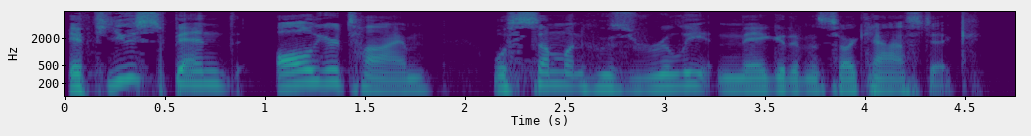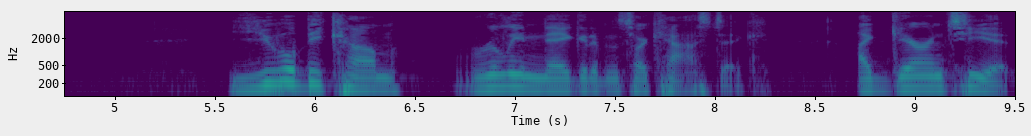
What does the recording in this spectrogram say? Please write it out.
If you spend all your time with someone who's really negative and sarcastic, you will become really negative and sarcastic. I guarantee it.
